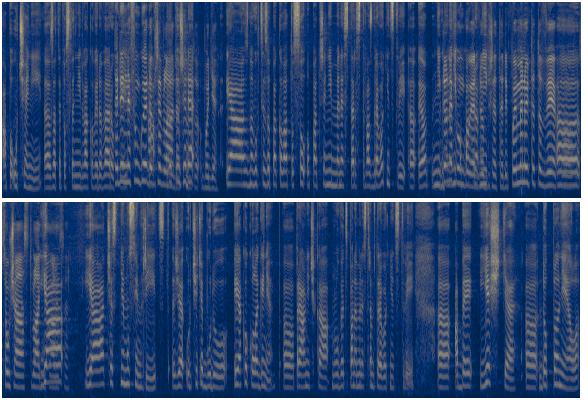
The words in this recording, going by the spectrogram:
a poučení eh, za ty poslední dva covidové roky. Tedy nefunguje dobře vláda v tomto bodě. Já znovu chci zopakovat, to jsou opatření ministerstva zdravotnictví. Eh, jo, nikdo Kdo nefunguje opatrovník. dobře, tedy pojmenujte to vy jako uh, součást vládní já, koalice. Já čestně musím říct, že určitě budu i jako kolegyně právnička mluvit s panem ministrem zdravotnictví, aby ještě doplnil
